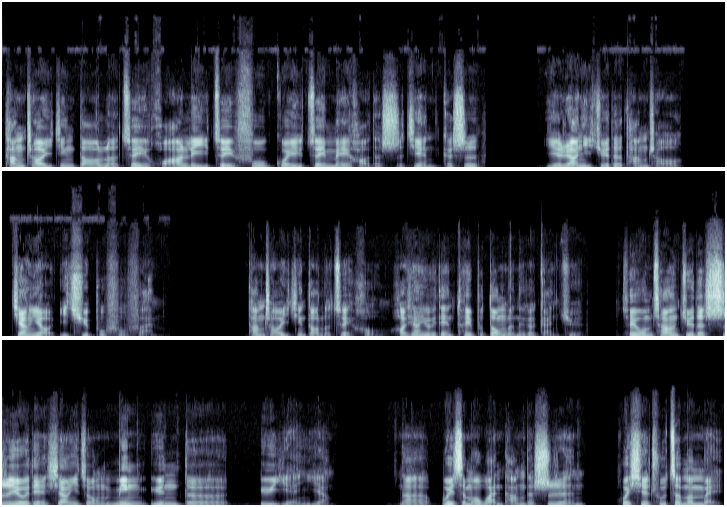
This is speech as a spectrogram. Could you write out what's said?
唐朝已经到了最华丽、最富贵、最美好的时间，可是也让你觉得唐朝将要一去不复返。唐朝已经到了最后，好像有一点推不动了那个感觉，所以我们常常觉得诗有点像一种命运的预言一样。那为什么晚唐的诗人会写出这么美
